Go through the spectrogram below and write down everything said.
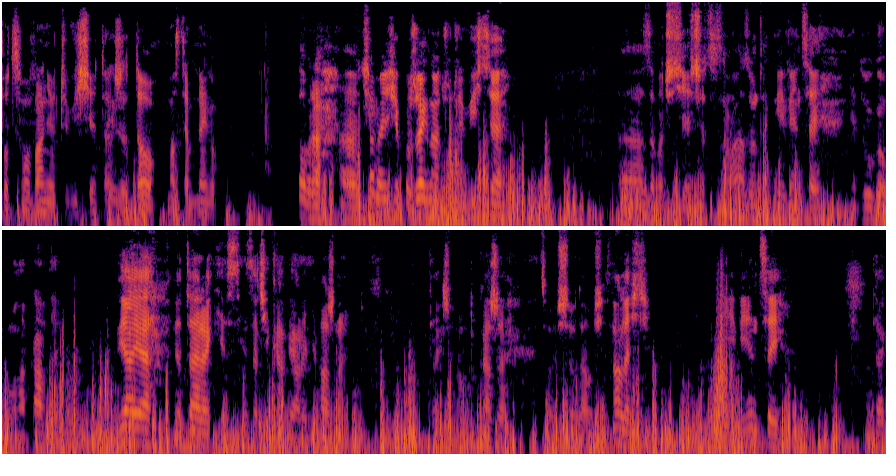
podsumowaniu oczywiście. Także do następnego. Dobra, e, trzeba się pożegnać oczywiście. E, Zobaczycie jeszcze co znalazłem, tak mniej więcej niedługo, bo naprawdę wieje, wiaterek jest nie za ciekawie, ale nieważne. Także Wam pokażę, co jeszcze udało się znaleźć. Mniej więcej. Tak.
